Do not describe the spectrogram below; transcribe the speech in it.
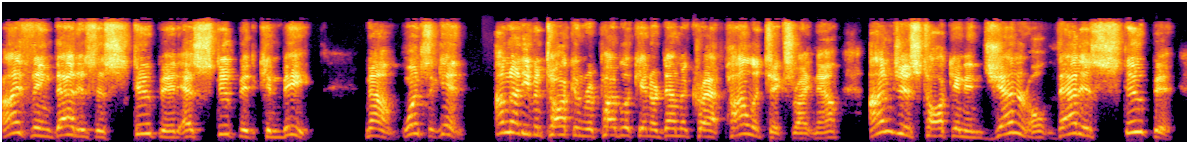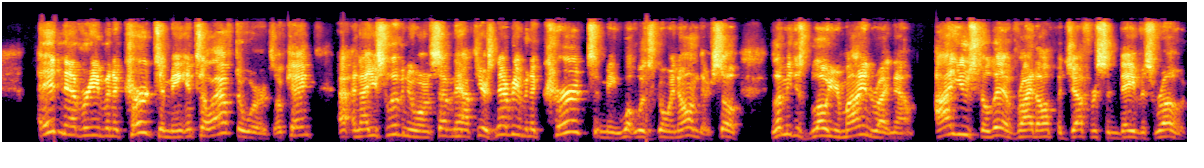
I think that is as stupid as stupid can be. Now, once again, I'm not even talking Republican or Democrat politics right now. I'm just talking in general. That is stupid. It never even occurred to me until afterwards. Okay. Uh, and I used to live in New Orleans seven and a half years. Never even occurred to me what was going on there. So let me just blow your mind right now. I used to live right off of Jefferson Davis Road.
